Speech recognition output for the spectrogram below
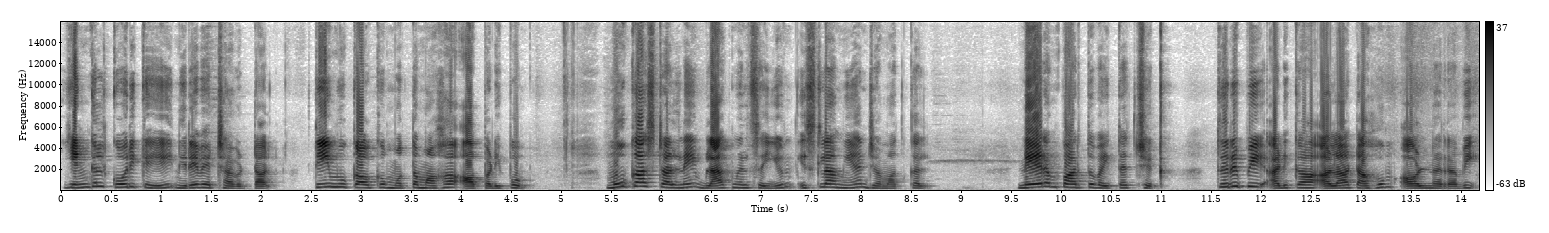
எங்கள் கோரிக்கையை நிறைவேற்றாவிட்டால் திமுகவுக்கு மொத்தமாக ஆப்படிப்போம். மு க ஸ்டாலினை பிளாக்மெயில் செய்யும் இஸ்லாமிய ஜமாத்கள். நேரம் பார்த்து வைத்த செக். திருப்பி அடிக்க அலாட் ஆகும் ஆளுநர் ரவி.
